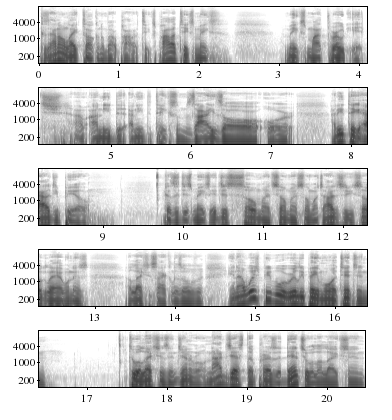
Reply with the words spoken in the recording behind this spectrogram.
cuz I don't like talking about politics. Politics makes makes my throat itch. I, I, need to I need to take some Xyzal or I need to take an allergy pill because it just makes it just so much, so much, so much. I'll just be so glad when this election cycle is over. And I wish people would really pay more attention to elections in general, not just the presidential election,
